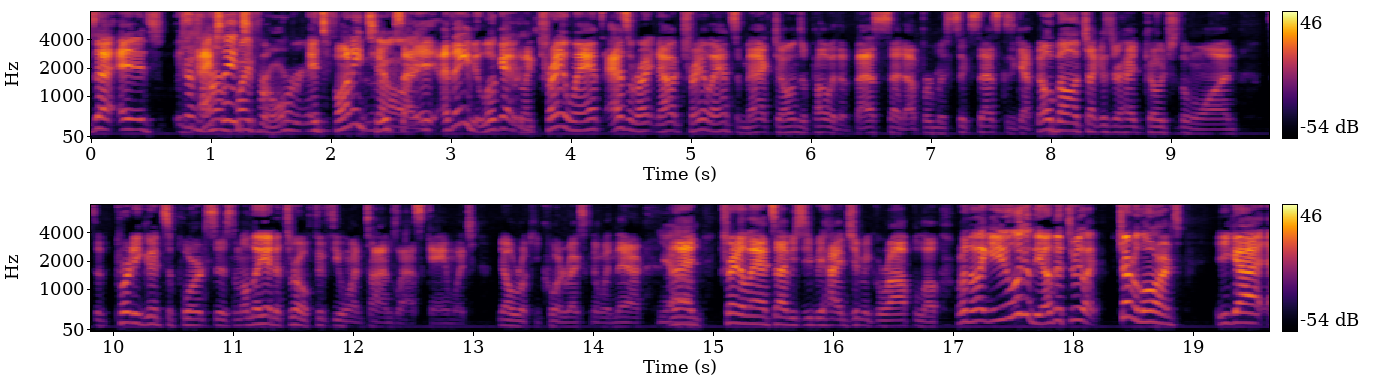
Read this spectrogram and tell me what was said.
That- it's, it's actually it's, for Oregon. it's funny It's too. not 'cause I, I think if you look at it, like Trey Lance, as of right now, Trey Lance and Mac Jones are probably the best set up for success because you got Bill Belichick as your head coach, the one. It's a pretty good support system. Although he had to throw 51 times last game, which no rookie quarterback's gonna win there. Yeah. And then Trey Lance obviously behind Jimmy Garoppolo. Where like you look at the other three, like Trevor Lawrence, you got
